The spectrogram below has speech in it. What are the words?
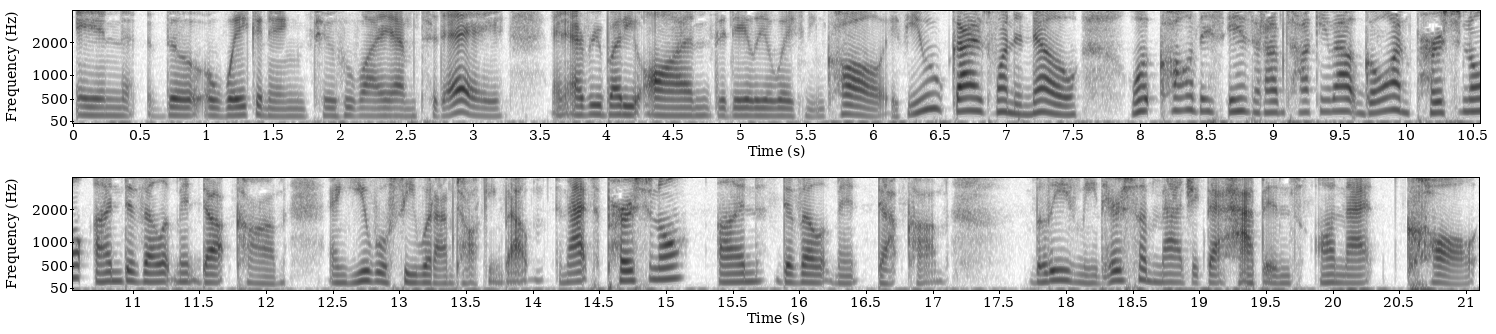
in the awakening to who I am today and everybody on the Daily Awakening call. If you guys want to know what call this is that I'm talking about, go on personalundevelopment.com and you will see what I'm talking about. And that's personalundevelopment.com. Believe me, there's some magic that happens on that call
